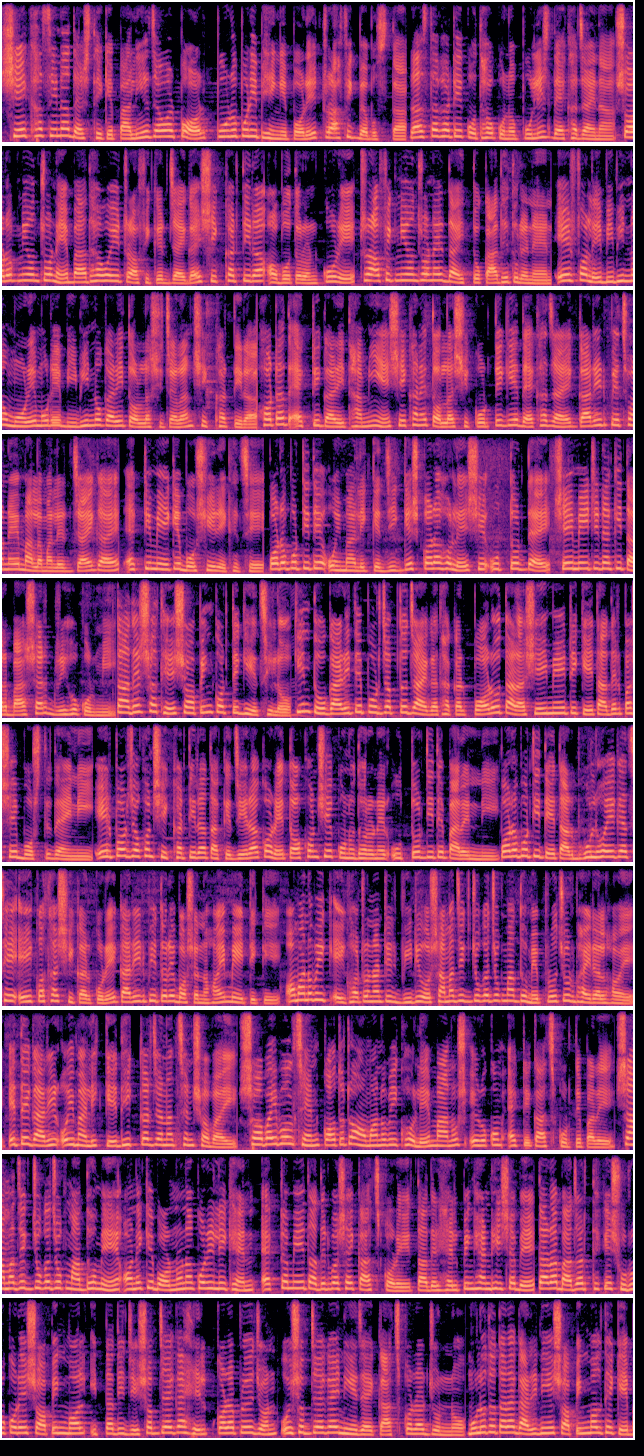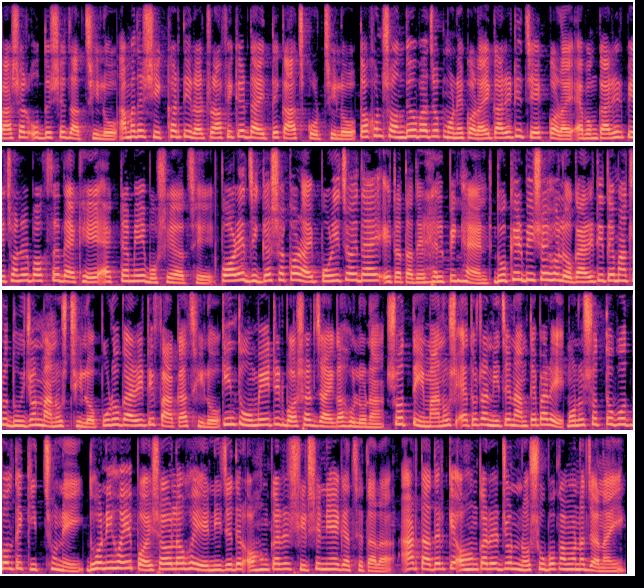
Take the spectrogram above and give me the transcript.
শেখ হাসিনা দেশ থেকে পালিয়ে যাওয়ার পর পুরোপুরি ভেঙে পড়ে ট্রাফিক ব্যবস্থা। রাস্তাঘাটে কোথাও কোনো পুলিশ দেখা যায় না। সড়ক নিয়ন্ত্রণে বাধা হয়ে ট্রাফিকের জায়গায় শিক্ষার্থীরা অবতরণ করে ট্রাফিক নিয়ন্ত্রণের দায়িত্ব কাঁধে তুলে নেন। এর ফলে বিভিন্ন মোড়ে মোড়ে বিভিন্ন গাড়ি তল্লাশি চালান শিক্ষার্থীরা। হঠাৎ একটি গাড়ি থামিয়ে সেখানে তল্লাশি করতে গিয়ে দেখা যায় গাড়ির পেছনে মালামালের জায়গায় একটি মেয়েকে বসিয়ে রেখেছে। পরবর্তীতে ওই মালিককে জিজ্ঞেস করা হলে সে উত্তর দেয়, সেই মেয়েটি নাকি তার বাসার গৃহকর্মী। তাদের সাথে শপিং করতে গিয়েছিল। কিন্তু গাড়িতে পর্যাপ্ত জায়গা থাকার পরও তারা সেই মেয়েটিকে তাদের পাশে বসতে দেয়নি। এরপর যখন শিক্ষার্থীরা তাকে জেরা করে, তখন সে কোনো ধরনের উত্তর দিতে পারেননি। পরবর্তীতে তার ভুল হয়ে গেছে এই কথা স্বীকার করে গাড়ির ভিতরে বসানো হয় মেয়েটিকে। অমানবিক এই ঘটনাটির ভিডিও সামাজিক যোগাযোগ মাধ্যমে প্রচুর ভাইরাল হয়। এতে গাড়ির ওই মালিককে ধিক্কার জানাচ্ছেন সবাই। সবাই বলছেন, কতটা অমানবিক হলে মানুষ এরকম একটি কাজ করতে পারে। সামাজিক যোগাযোগ মাধ্যমে অনেকে বর্ণনা করে লিখেন, একটা মেয়ে তাদের বাসায় কাজ করে, তাদের হেল্পিং হ্যান্ড হিসেবে তারা বাজার থেকে শুরু করে শপিং মল ইত্যাদি যেসব জায়গায় হেল্প করা প্রয়োজন, ওইসব জায়গায় নিয়ে যায় কাজ করার জন্য। মূলত তারা গাড়ি নিয়ে শপিং মল থেকে বাসার উদ্দেশ্যে যাচ্ছিল। আমাদের শিক্ষার্থীরা ট্রাফিকের দায়িত্বে কাজ করছিল। তখন সন্দেহবাজক মনে করায়, গাড়িটি চেক করায় এবং গাড়ির পেছনের বক্সে দেখে একটা মেয়ে বসে আছে। পরে জিজ্ঞাসা করায় পরিচয় দেয় এটা তাদের হেল্পিং হ্যান্ড দুঃখের বিষয় হলো, গাড়িটিতে মাত্র দুইজন মানুষ ছিল, পুরো গাড়িটি ফাঁকা ছিল, কিন্তু মেয়েটির বসার জায়গা হলো না। সত্যি, মানুষ এতটা নিচে নামতে পারে? মনুষ্যত্ববোধ বলতে কিচ্ছু নেই। ধনী হয়ে পয়সাওয়ালা হয়ে নিজেদের অহংকারের শীর্ষে নিয়ে গেছে তারা। আর তাদেরকে অহংকারের জন্য শুভকামনা জানাই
